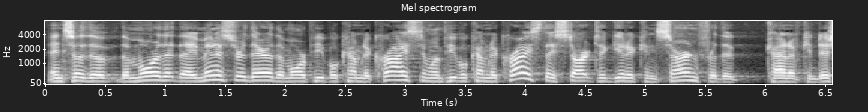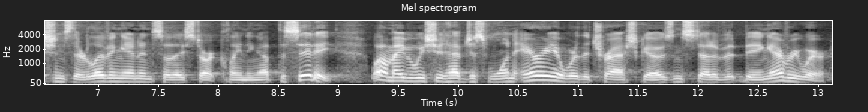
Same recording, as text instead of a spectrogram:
And so the, the more that they minister there, the more people come to Christ. And when people come to Christ, they start to get a concern for the kind of conditions they're living in. And so they start cleaning up the city. Well, maybe we should have just one area where the trash goes instead of it being everywhere.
